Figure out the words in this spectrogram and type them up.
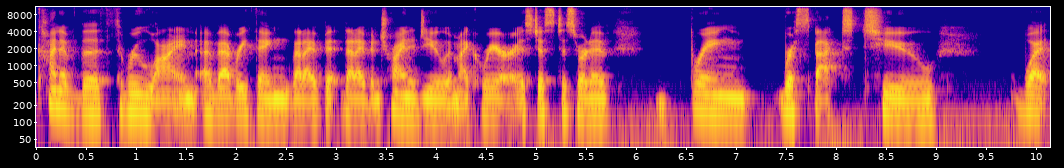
kind of the through line of everything that I've been that I've been trying to do in my career is just to sort of bring respect to what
